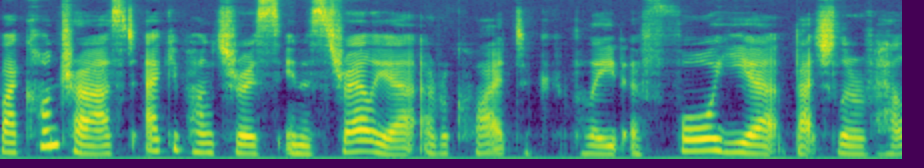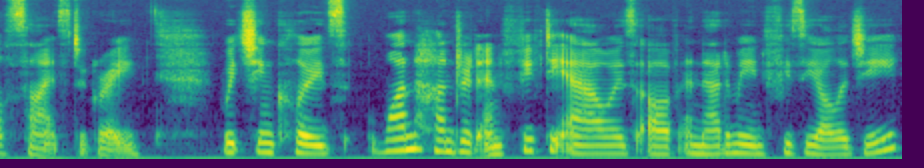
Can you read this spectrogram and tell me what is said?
By contrast, acupuncturists in Australia are required to complete a four year Bachelor of Health Science degree, which includes 150 hours of anatomy and physiology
